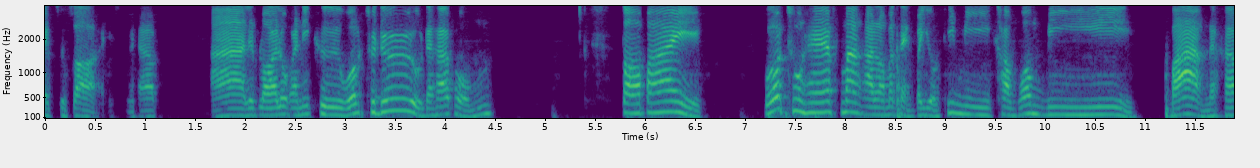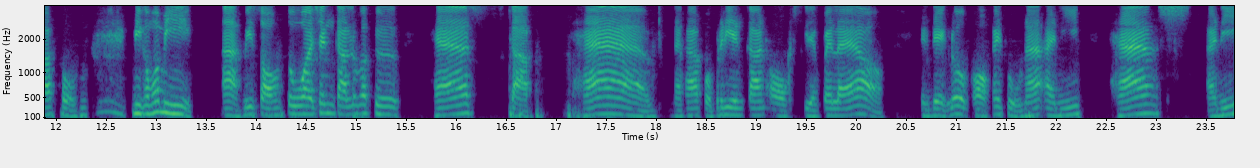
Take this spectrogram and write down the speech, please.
exercise นะครับอ่าเรียบร้อยลูกอันนี้คือ verb to do นะครับผม ต่อไป verb to have มั่งอะเรามาแต่งประโยคที่มีคำว่ามีบ้างนะครับผมมีคำว่ามีอะมีสองตัวเช่นกันแล้วก็คือ has กับ have นะครับผมเรียนการออกเสียงไปแล้ว เด็กๆโลกออกให้ถูกนะ อันนี้ has อันนี้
